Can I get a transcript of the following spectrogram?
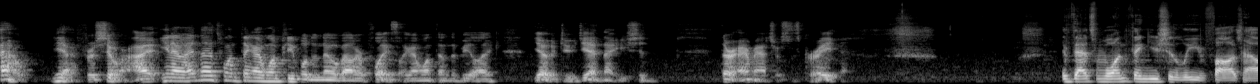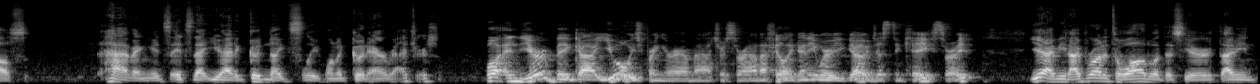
Oh, yeah, for sure. I, you know, and that's one thing I want people to know about our place. Like, I want them to be like, "Yo, dude, yeah, no, you should." Their air mattress is great. If that's one thing you should leave Foz House having, it's it's that you had a good night's sleep on a good air mattress. Well, and you're a big guy. You always bring your air mattress around. I feel like anywhere you go, just in case, right? Yeah, I mean, I brought it to Wildwood this year. I mean,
